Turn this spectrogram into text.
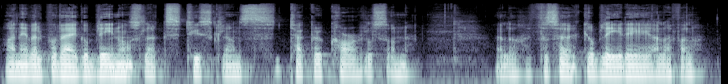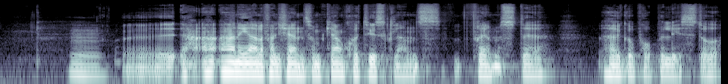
han är väl på väg att bli någon slags Tysklands Tucker Carlson. Eller försöker bli det i alla fall. Mm. Han är i alla fall känd som kanske Tysklands främste högerpopulist och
